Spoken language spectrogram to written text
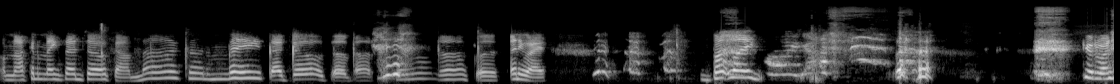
I'm not gonna make that joke. I'm not gonna make that joke about a pearl necklace. Anyway, but like, Oh my god. Good one.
